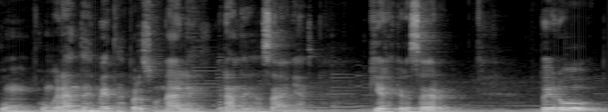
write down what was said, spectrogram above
con, con grandes metas personales, grandes hazañas, quieres crecer, pero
